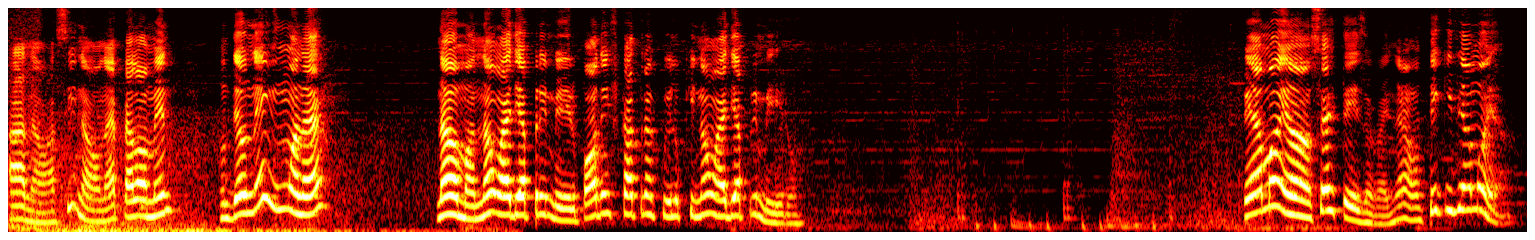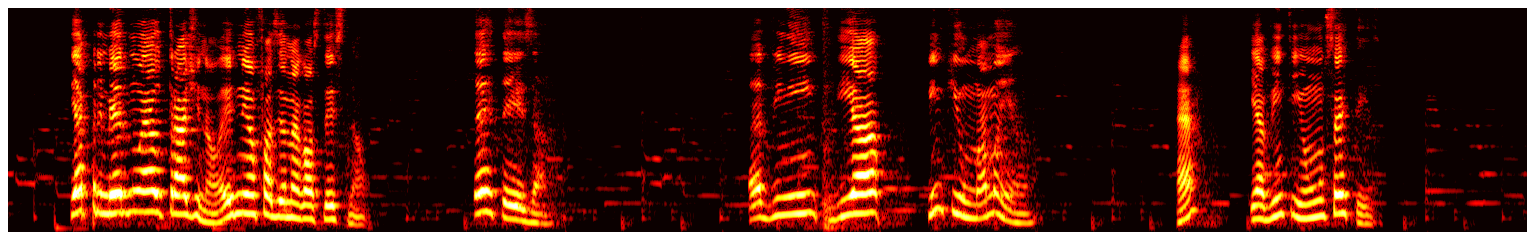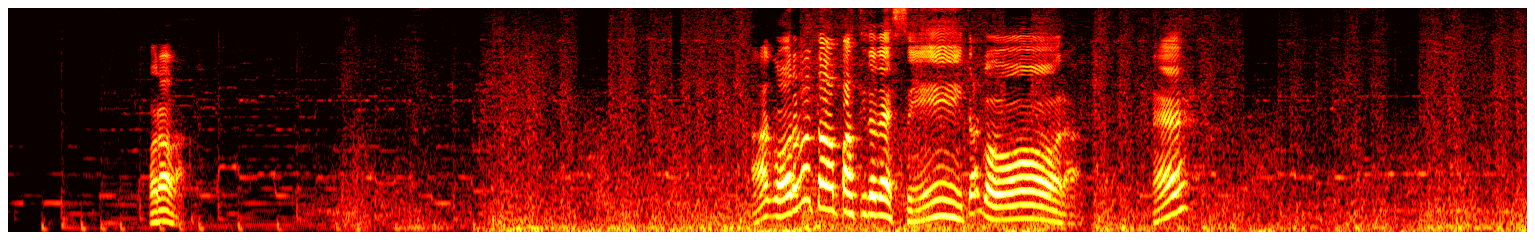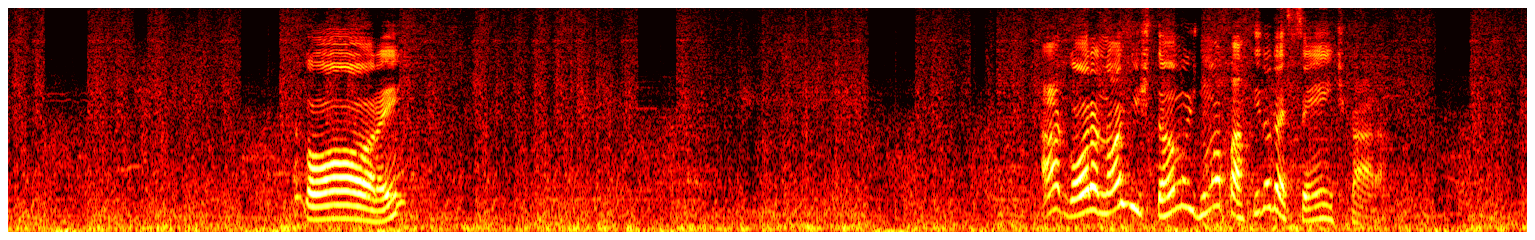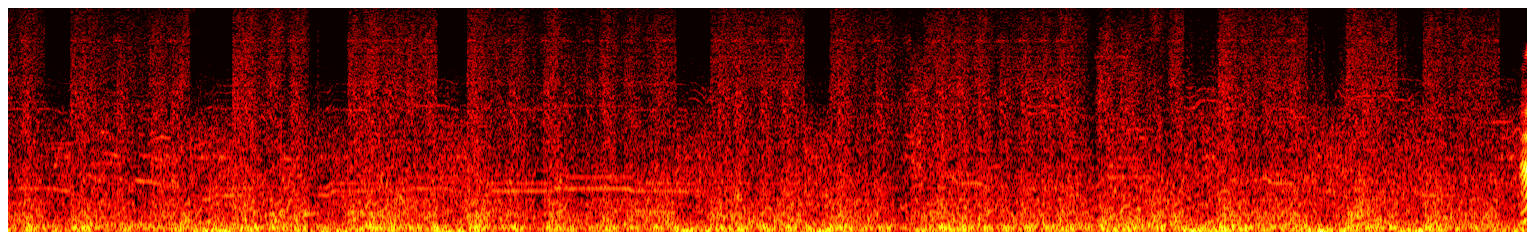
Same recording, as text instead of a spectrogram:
Ah, não. Assim não, né? Pelo menos não deu nenhuma, né? Não, mano. Não é dia primeiro. Podem ficar tranquilo que não é dia primeiro. Vem amanhã, certeza, velho. Não, tem que vir amanhã. Dia primeiro não é o traje, não. Eles não iam fazer um negócio desse, não. Certeza. É vir dia 21, amanhã. É? Dia 21, certeza. Bora lá. Agora não tá uma partida decente, agora. Né? Agora, hein? Agora nós estamos numa partida decente, cara.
